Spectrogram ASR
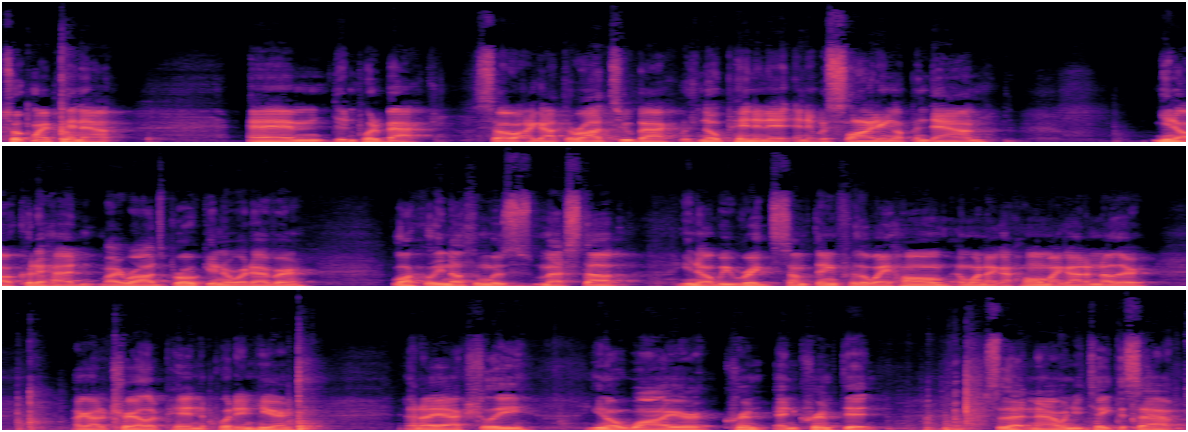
took my pin out and didn't put it back. So I got the rod tube back with no pin in it and it was sliding up and down you know, I could have had my rods broken or whatever. Luckily, nothing was messed up. You know, we rigged something for the way home. And when I got home, I got another, I got a trailer pin to put in here. And I actually, you know, wire crimp and crimped it so that now when you take this out,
